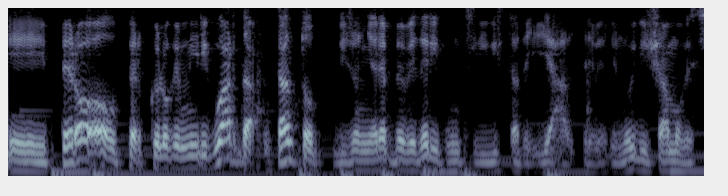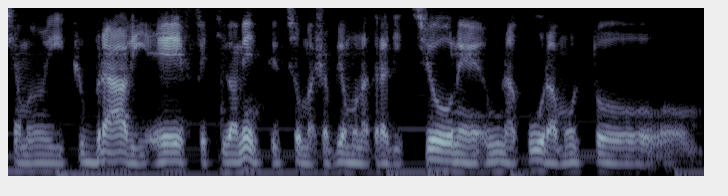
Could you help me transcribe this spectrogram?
Eh, però per quello che mi riguarda, intanto bisognerebbe vedere i punti di vista degli altri, perché noi diciamo che siamo i più bravi e effettivamente insomma abbiamo una tradizione, una cura molto,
